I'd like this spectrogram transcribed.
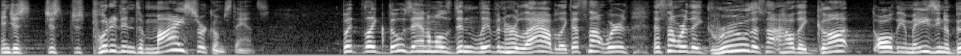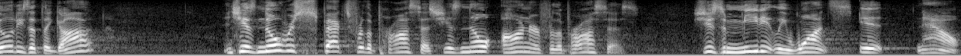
and just just just put it into my circumstance. But like those animals didn't live in her lab. Like that's not where that's not where they grew. That's not how they got all the amazing abilities that they got. And she has no respect for the process. She has no honor for the process. She just immediately wants it now.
